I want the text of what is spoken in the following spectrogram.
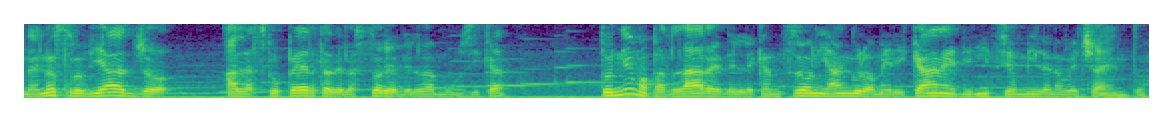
Nel nostro viaggio alla scoperta della storia della musica, torniamo a parlare delle canzoni anglo-americane di inizio 1900.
